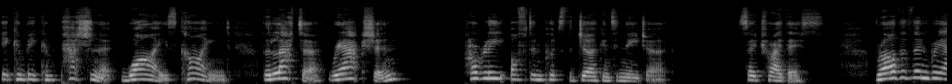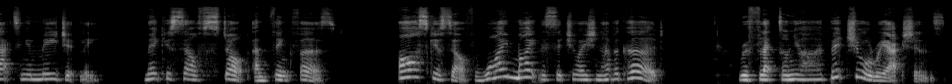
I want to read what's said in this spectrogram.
It can be compassionate, wise, kind. The latter, reaction, probably often puts the jerk into knee jerk. So try this. Rather than reacting immediately, make yourself stop and think first. Ask yourself, why might the situation have occurred? Reflect on your habitual reactions.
